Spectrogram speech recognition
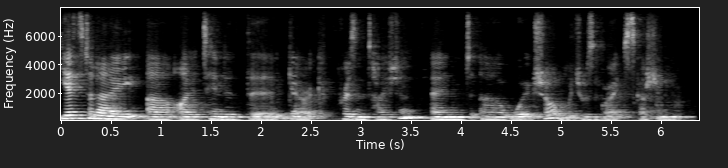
yesterday, uh, I attended the GAROC presentation and uh, workshop, which was a great discussion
